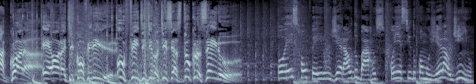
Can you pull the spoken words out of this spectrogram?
Agora é hora de conferir o feed de notícias do Cruzeiro. O ex-roupeiro Geraldo Barros, conhecido como Geraldinho,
